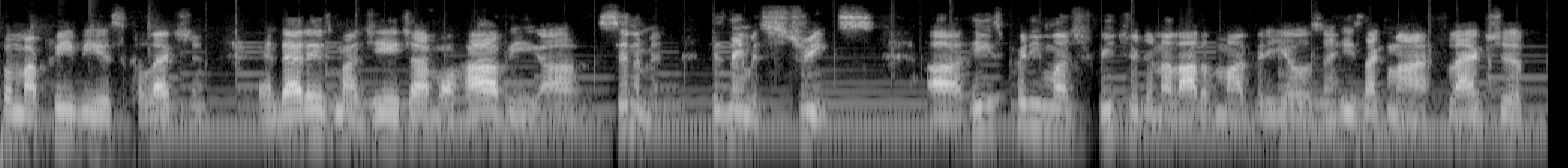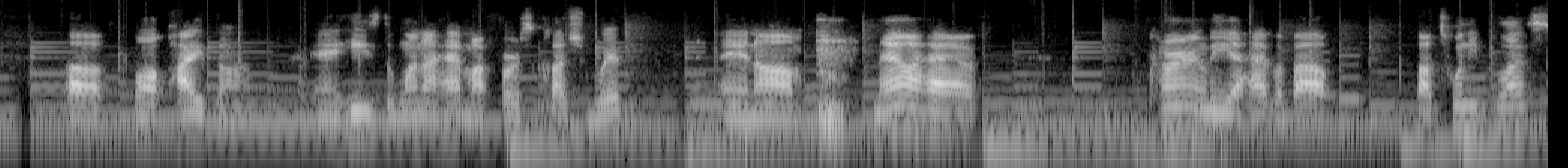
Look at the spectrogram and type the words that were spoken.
from my previous collection, and that is my GHI Mojave uh, cinnamon. His name is Streets. Uh, he's pretty much featured in a lot of my videos, and he's like my flagship uh, ball python, and he's the one I had my first clutch with. And um, now I have currently I have about about 20 plus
